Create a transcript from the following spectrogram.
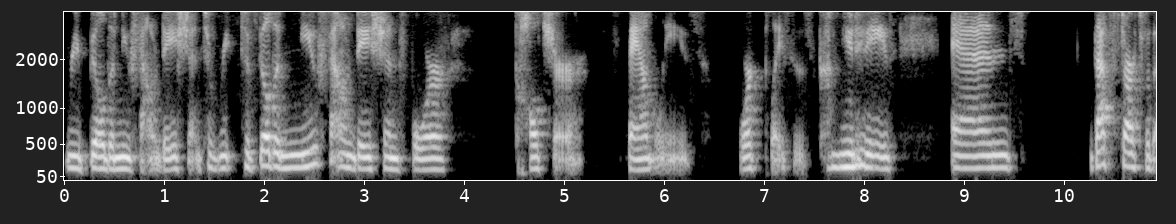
rebuild a new foundation, to re- to build a new foundation for culture, families, workplaces, communities, and that starts with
